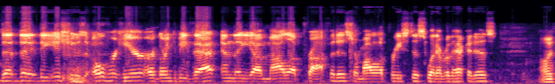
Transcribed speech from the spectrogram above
The, the the issues over here are going to be that and the uh, Mala prophetess or Mala priestess, whatever the heck it is. Only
